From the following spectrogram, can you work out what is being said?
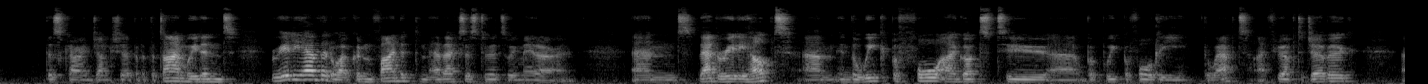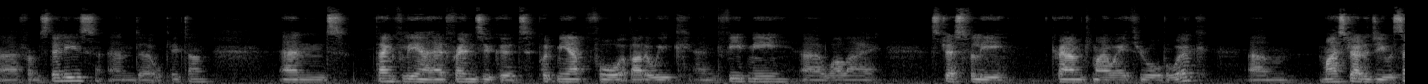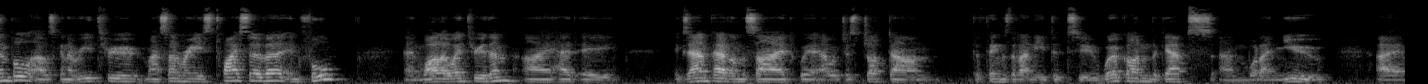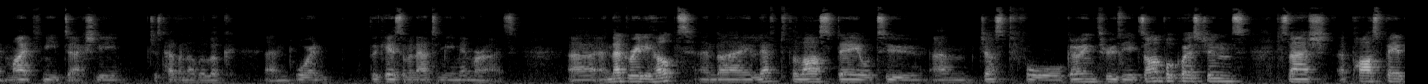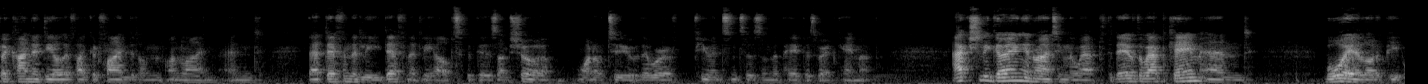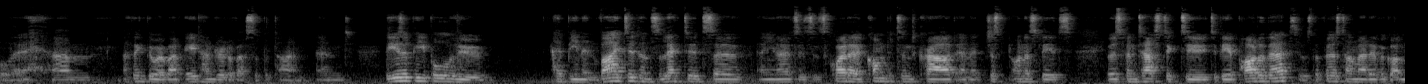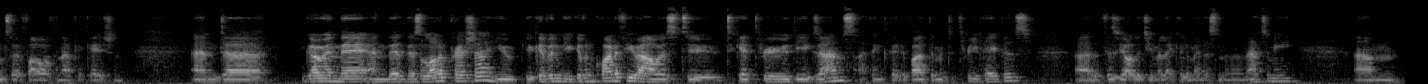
this current juncture. But at the time, we didn't really have that, or I couldn't find it, didn't have access to it, so we made our own. And that really helped. Um, in the week before I got to, uh, week before the, the WAPT, I flew up to Joburg uh, from Stellies and, uh, or Cape Town. And thankfully, I had friends who could put me up for about a week and feed me uh, while I stressfully crammed my way through all the work. Um, my strategy was simple. I was going to read through my summaries twice over in full, and while I went through them, I had a exam pad on the side where I would just jot down the things that I needed to work on, the gaps, and what I knew I might need to actually just have another look, and or in the case of anatomy, memorize. Uh, and that really helped. And I left the last day or two um, just for going through the example questions slash a past paper kind of deal if I could find it on online. And that definitely, definitely helped because I'm sure one or two, there were a few instances in the papers where it came up. Actually going and writing the WAP. The day of the WAP came and boy, a lot of people there. Um, I think there were about 800 of us at the time. And these are people who had been invited and selected. So uh, you know, it's, it's, it's, quite a competent crowd, and it just honestly, it's it was fantastic to to be a part of that. It was the first time I'd ever gotten so far with an application, and uh, go in there, and there, there's a lot of pressure. You you're given you're given quite a few hours to to get through the exams. I think they divide them into three papers: uh, the physiology, molecular medicine, and anatomy. Um,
